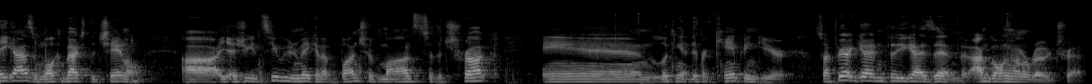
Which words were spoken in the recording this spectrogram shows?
Hey guys, and welcome back to the channel. Uh, as you can see, we've been making a bunch of mods to the truck and looking at different camping gear. So I figured I'd go ahead and fill you guys in that I'm going on a road trip.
